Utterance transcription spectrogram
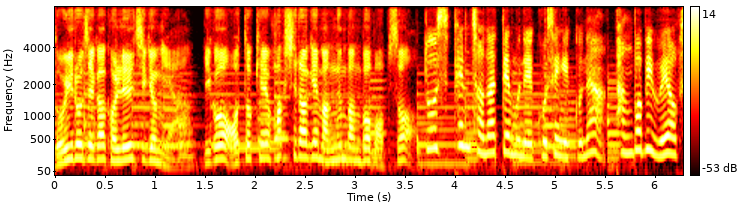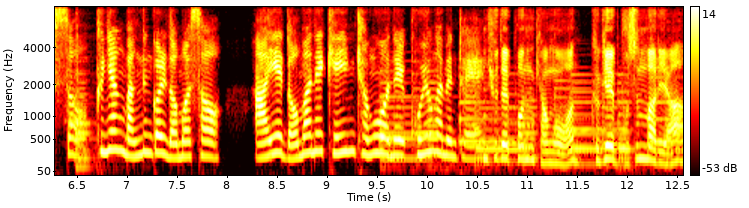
노이로제가 걸릴 지경이야. 이거 어떻게 확실하게 막는 방법 없어? 또 스팸 전화 때문에 고생했구나. 방법이 왜 없어? 그냥 막는 걸 넘어서 아예 너만의 개인 경호원을 고용하면 돼. 휴대폰 경호원? 그게 무슨 말이야?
